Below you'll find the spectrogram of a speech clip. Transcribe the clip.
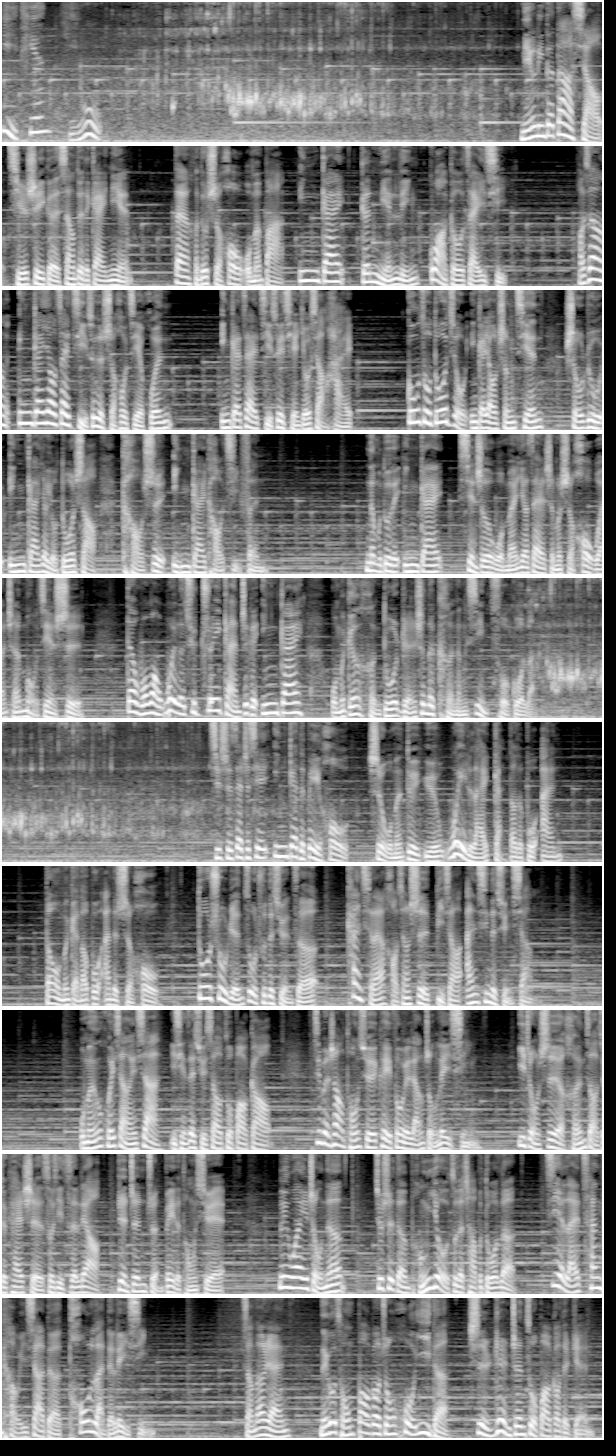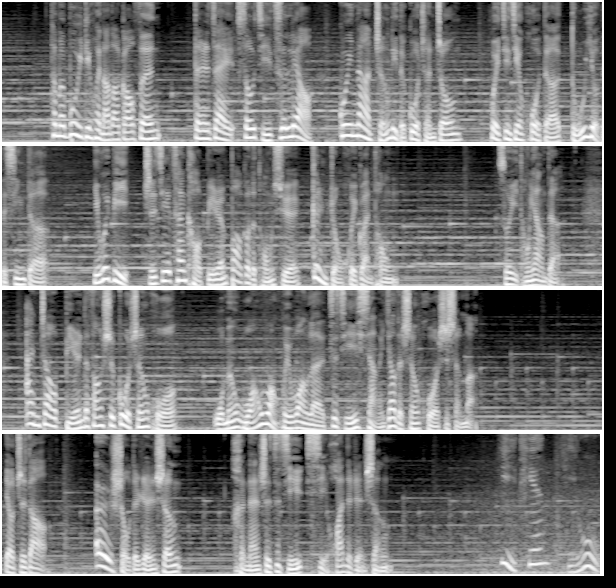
一天一物，年龄的大小其实是一个相对的概念，但很多时候我们把应该跟年龄挂钩在一起，好像应该要在几岁的时候结婚，应该在几岁前有小孩，工作多久应该要升迁，收入应该要有多少，考试应该考几分。那么多的应该，限制了我们要在什么时候完成某件事，但往往为了去追赶这个应该，我们跟很多人生的可能性错过了。其实，在这些应该的背后，是我们对于未来感到的不安。当我们感到不安的时候，多数人做出的选择，看起来好像是比较安心的选项。我们回想一下，以前在学校做报告。基本上，同学可以分为两种类型：一种是很早就开始搜集资料、认真准备的同学；另外一种呢，就是等朋友做的差不多了，借来参考一下的偷懒的类型。想当然，能够从报告中获益的是认真做报告的人，他们不一定会拿到高分，但是在搜集资料、归纳整理的过程中，会渐渐获得独有的心得。也会比直接参考别人报告的同学更融会贯通。所以，同样的，按照别人的方式过生活，我们往往会忘了自己想要的生活是什么。要知道，二手的人生很难是自己喜欢的人生。一天一物。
